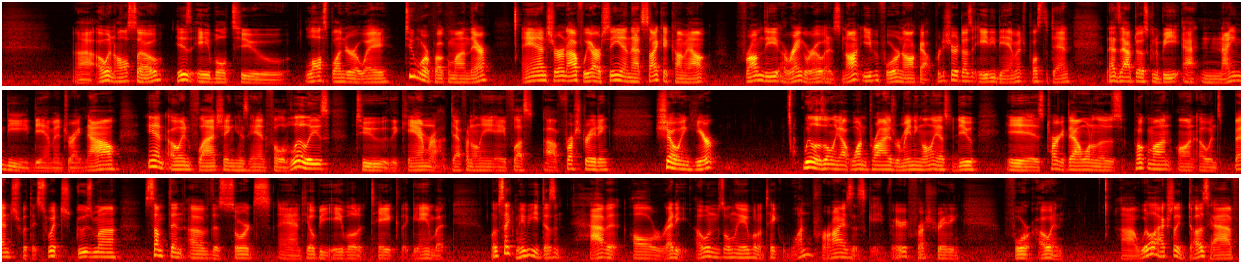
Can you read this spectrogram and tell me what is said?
Uh, Owen also is able to Lost Blender away two more Pokemon there. And sure enough, we are seeing that Psychic come out from the Oranguru, and it's not even for a knockout. Pretty sure it does 80 damage plus the 10. That Zapdos going to be at 90 damage right now. And Owen flashing his handful of lilies to the camera. Definitely a uh, frustrating showing here. Will has only got one prize remaining. All he has to do is target down one of those Pokemon on Owen's bench with a switch, Guzma, something of the sorts, and he'll be able to take the game. But looks like maybe he doesn't have it already. Owen's only able to take one prize this game. Very frustrating for Owen. Uh, Will actually does have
